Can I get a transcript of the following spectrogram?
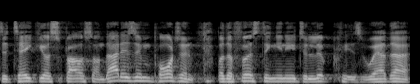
to take your spouse on. That is important. But the first thing you need to look is whether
